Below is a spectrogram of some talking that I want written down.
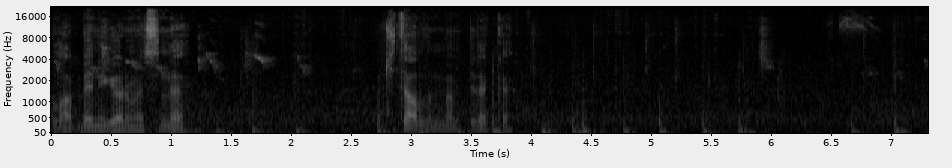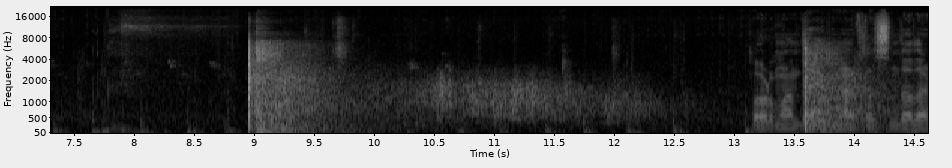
Allah beni görmesin de. Kit aldım ben bir dakika. Ormanda evin arkasındalar.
